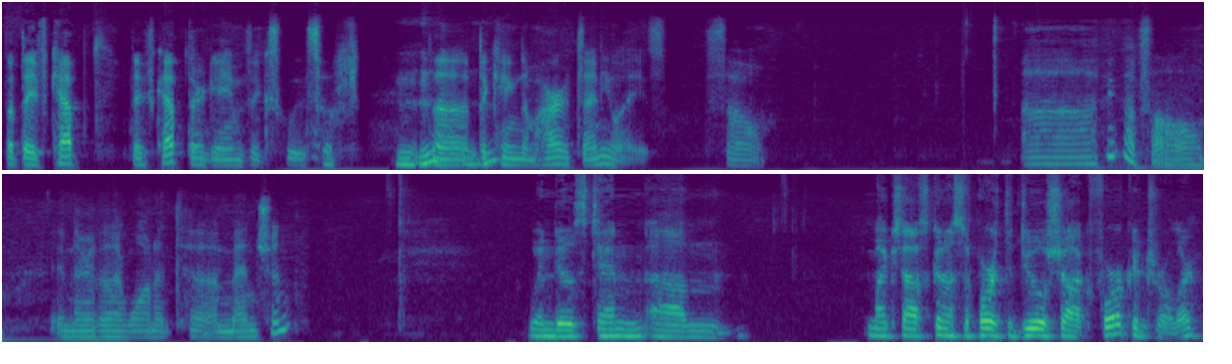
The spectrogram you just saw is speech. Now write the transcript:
but they've kept they've kept their games exclusive Mhm, the the mhm. Kingdom Hearts anyways. So uh, I think that's all in there that I wanted to mention. Windows 10. Um, Microsoft's going to support the DualShock 4 controller.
